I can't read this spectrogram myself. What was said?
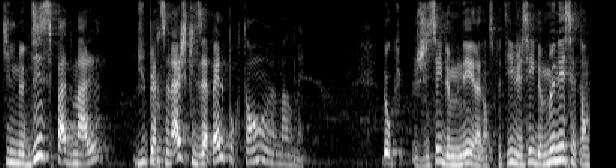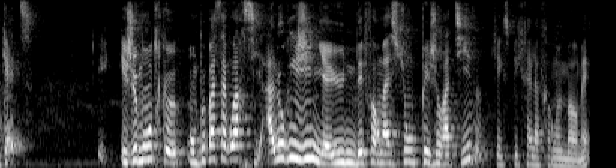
qu'ils ne disent pas de mal du personnage qu'ils appellent pourtant euh, Mahomet. Donc j'essaye de mener, là dans ce j'essaye de mener cette enquête et, et je montre qu'on ne peut pas savoir si à l'origine il y a eu une déformation péjorative qui expliquerait la forme Mahomet.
